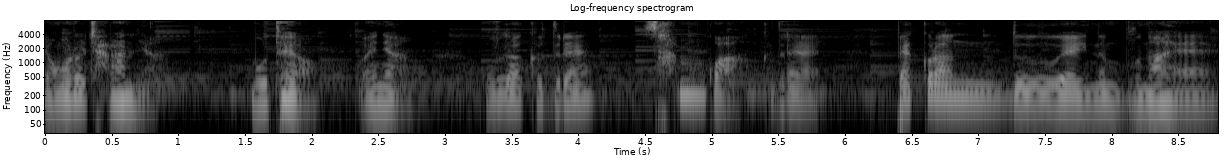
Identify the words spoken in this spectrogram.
영어를 잘하느냐? 못해요. 왜냐? 우리가 그들의 삶과 그들의 백그라운드에 있는 문화에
